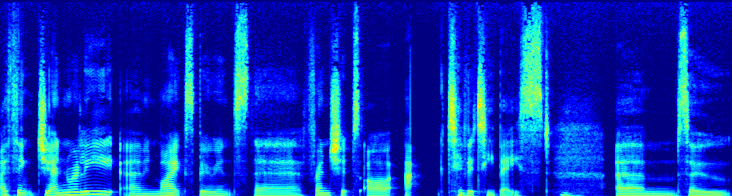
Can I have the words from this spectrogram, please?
I think generally, um, in my experience, their friendships are activity based. Mm. Um, so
